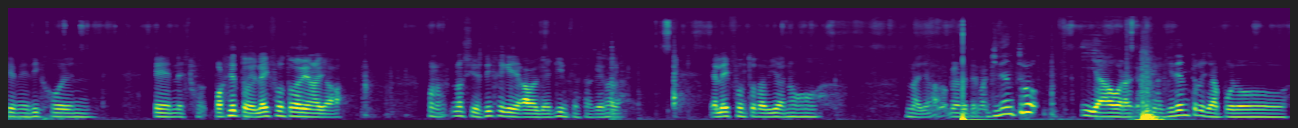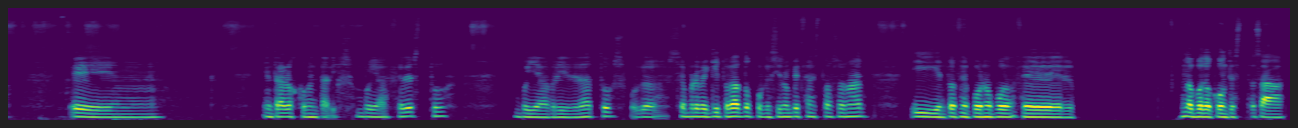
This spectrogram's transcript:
que me dijo en, en esto. Por cierto, el iPhone todavía no ha llegado. Bueno, no, si os dije que llegaba el día 15, o sea que nada. El iPhone todavía no, no ha llegado. A meterme aquí dentro y ahora que estoy aquí dentro ya puedo eh, entrar a los comentarios. Voy a hacer esto. Voy a abrir datos porque siempre me quito datos porque si no empieza esto a sonar y entonces pues no puedo hacer no puedo contestar, o sea,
